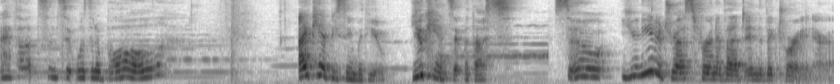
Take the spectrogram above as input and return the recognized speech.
I thought since it wasn't a ball. I can't be seen with you. You can't sit with us. So, you need a dress for an event in the Victorian era.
